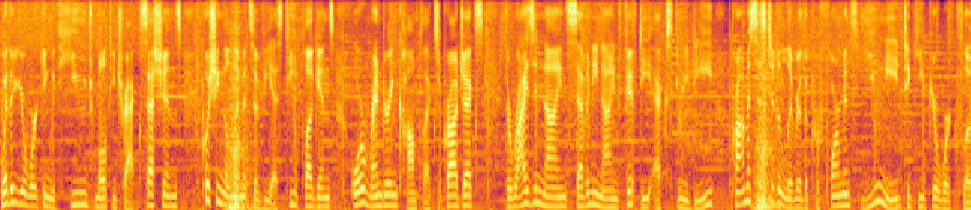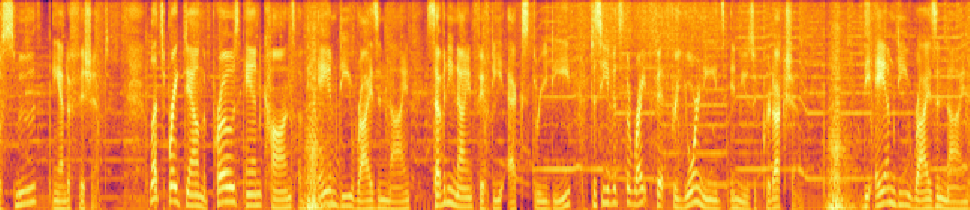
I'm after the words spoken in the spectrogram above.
Whether you're working with huge multi-track sessions, pushing the limits of VST plugins, or rendering complex projects, the Ryzen 9 7950X3D promises to deliver the performance you need to keep your workflow smooth and efficient. Let's break down the pros and cons of the AMD Ryzen 9 7950X3D to see if it's the right fit for your needs in music production. The AMD Ryzen 9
